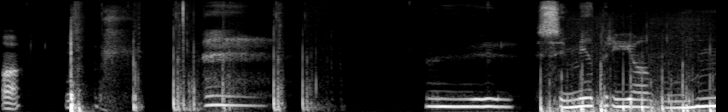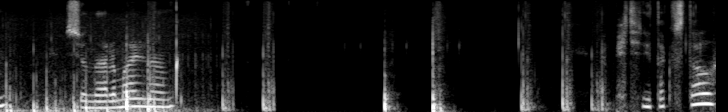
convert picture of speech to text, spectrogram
А. Симметрия. Угу. Все нормально. Опять не так встал.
